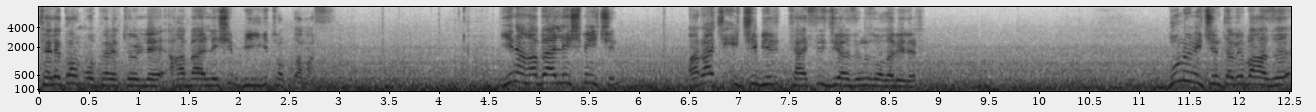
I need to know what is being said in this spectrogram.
telekom operatörle haberleşip bilgi toplamaz. Yine haberleşme için araç içi bir telsiz cihazınız olabilir. Bunun için tabi bazı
